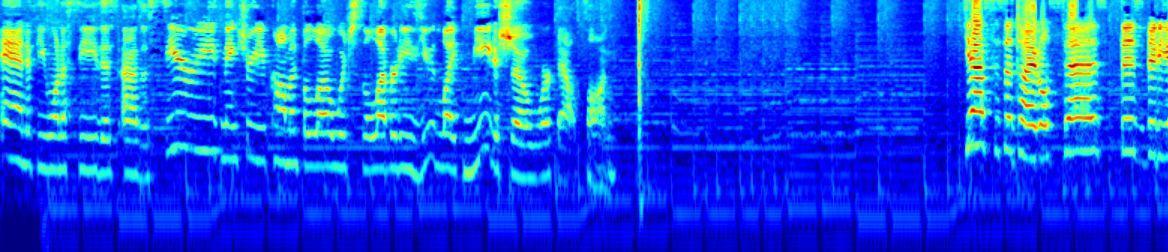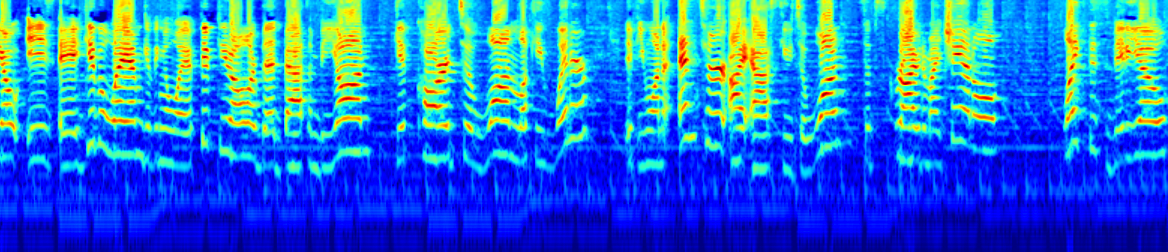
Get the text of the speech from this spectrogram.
And if you want to see this as a series, make sure you comment below which celebrities you'd like me to show workouts on. Yes, as the title says, this video is a giveaway. I'm giving away a $50 Bed Bath & Beyond gift card to one lucky winner. If you want to enter, I ask you to one, subscribe to my channel, like this video,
